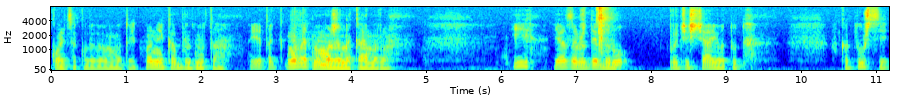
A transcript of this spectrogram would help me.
кольця, коли ви вмотуєте. Вон яка бруднота. І так не видно може на камеру. І я завжди беру, прочищаю отут в катушці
